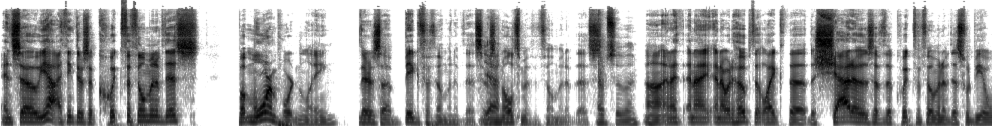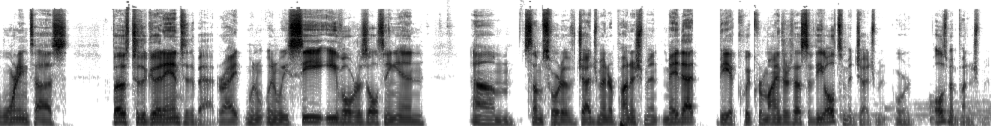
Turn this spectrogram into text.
And so, yeah, I think there's a quick fulfillment of this, but more importantly, there's a big fulfillment of this. There's Yeah. an ultimate fulfillment of this. Absolutely. Uh, and I and I and I would hope that like the the shadows of the quick fulfillment of this would be a warning to us, both to the good and to the bad. Right when when we see evil resulting in um, some sort of judgment or punishment, may that be a quick reminder to us of the ultimate judgment or ultimate punishment.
